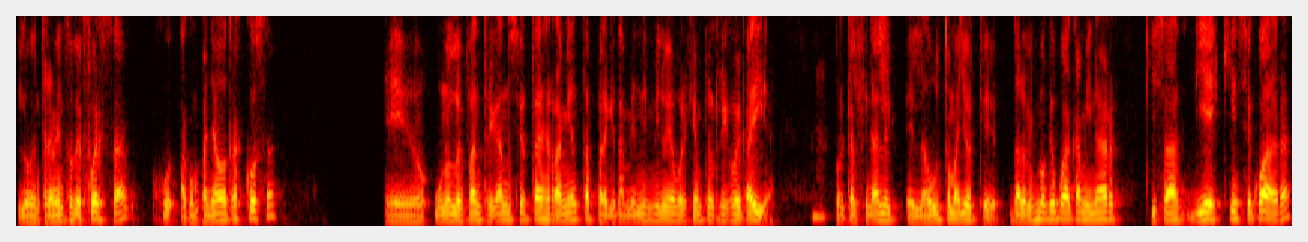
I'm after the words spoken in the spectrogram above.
los entrenamientos de fuerza, acompañados de otras cosas, eh, uno les va entregando ciertas herramientas para que también disminuya, por ejemplo, el riesgo de caída. Porque al final el, el, adulto mayor, que da lo mismo que pueda caminar quizás 10, 15 cuadras,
